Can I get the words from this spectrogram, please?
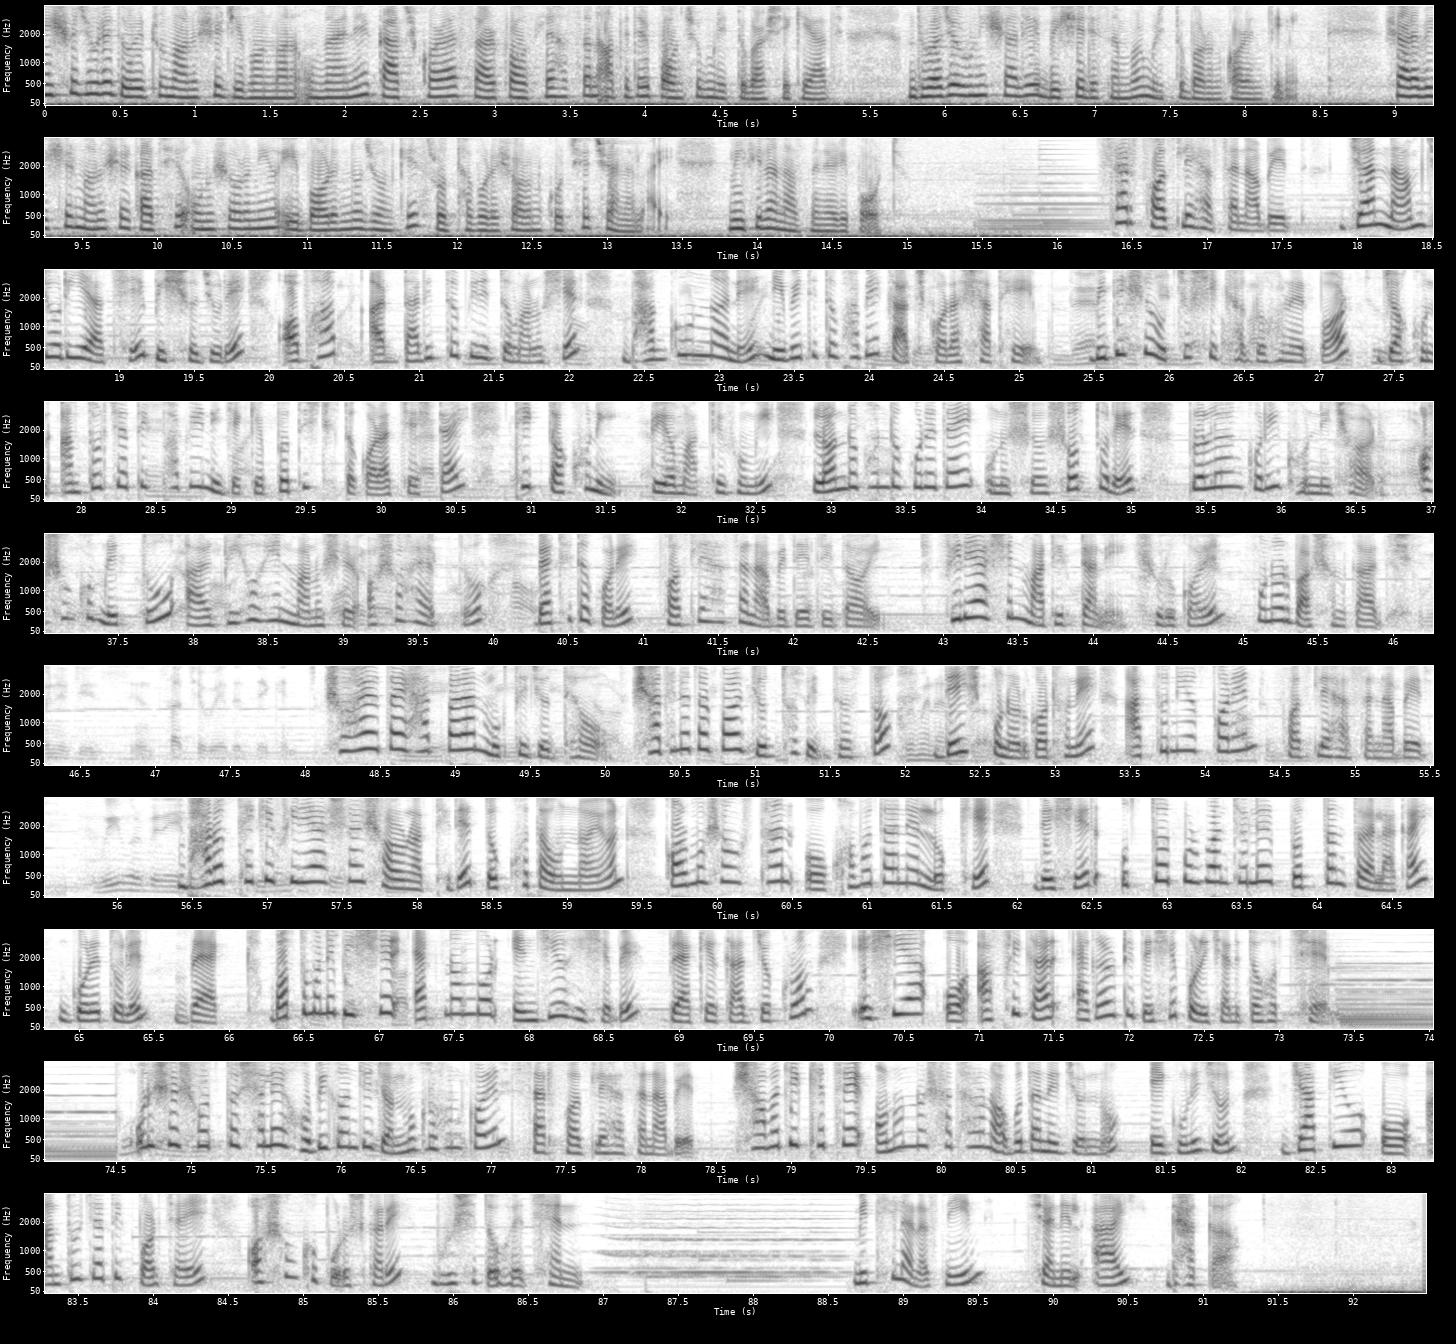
বিশ্বজুড়ে দরিদ্র মানুষের জীবনমান উন্নয়নে কাজ করা স্যার ফজলে হাসান আবেদের পঞ্চম মৃত্যুবার্ষিকী আজ। দু হাজার উনিশ সালের বিশে ডিসেম্বর মৃত্যুবরণ করেন তিনি। সারা বিশ্বের মানুষের কাছে অনুসরণীয় এই বরেণ্য জনকে শ্রদ্ধা করে স্মরণ করছে চ্যানেল আই। মিথিলা নাজদিনের রিপোর্ট। স্যার ফজলে হাসান আবেদ, যার নাম জড়িয়ে আছে বিশ্বজুড়ে অভাব আর দারিদ্র্যপীড়িত মানুষের ভাগ্য উন্নয়নে নিবেদিতভাবে কাজ করার সাথে। বিদেশে উচ্চশিক্ষা গ্রহণের পর যখন আন্তর্জাতিকভাবে নিজেকে প্রতিষ্ঠিত করার চেষ্টায়, ঠিক তখনই প্রিয় মাতৃভূমি লণ্ডভণ্ড করে দেয় উনিশশো সত্তরের প্রলয়ঙ্করী ঘূর্ণিঝড়। অসংখ্য মৃত্যু আর গৃহহীন মানুষের অসহায়ত্ব ব্যথিত করে ফজলে হাসান আবেদের হৃদয়। ফিরে আসেন মাটির টানে, শুরু করেন পুনর্বাসন কাজ। সহায়তায় হাত বাড়ান মুক্তিযুদ্ধেও। স্বাধীনতার পর যুদ্ধ বিধ্বস্ত দেশ পুনর্গঠনে আত্মনিয়োগ করেন ফজলে হাসান আবেদ। ভারত থেকে ফিরে আসা শরণার্থীদের দক্ষতা উন্নয়ন, কর্মসংস্থান ও ক্ষমতায়নের লক্ষ্যে দেশের উত্তর পূর্বাঞ্চলের প্রত্যন্ত এলাকায় গড়ে তোলেন ব্র্যাক। বর্তমানে বিশ্বের এক নম্বর এনজিও হিসেবে ব্র্যাকের কার্যক্রম এশিয়া ও আফ্রিকার এগারোটি দেশে পরিচালিত হচ্ছে। উনিশশো সত্তর সালে হবিগঞ্জে জন্মগ্রহণ করেন স্যার ফজলে হাসান আবেদ। সামাজিক ক্ষেত্রে অনন্য সাধারণ অবদানের জন্য এই গুণীজন জাতীয় ও আন্তর্জাতিক পর্যায়ে অসংখ্য পুরস্কারে ভূষিত হয়েছেন। Mithila Nasnin channel I Dhaka.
